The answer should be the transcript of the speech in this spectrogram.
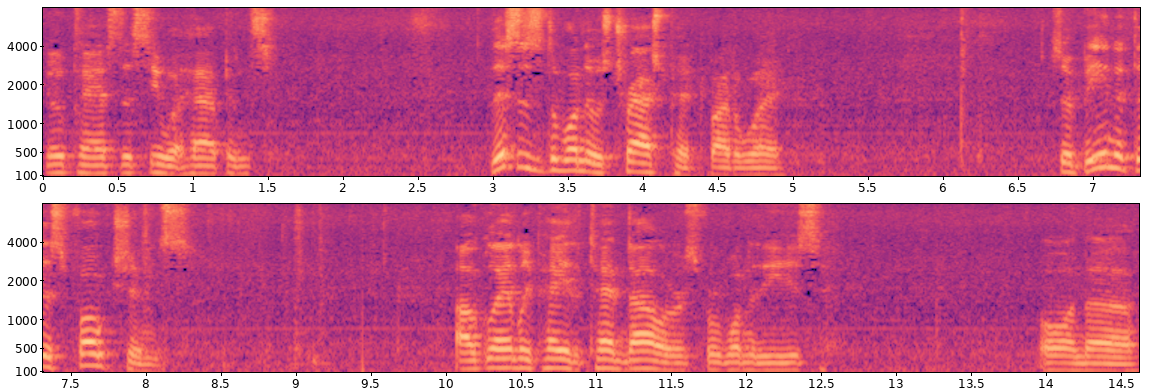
go past this, see what happens. This is the one that was trash picked, by the way. So being that this functions, I'll gladly pay the $10 for one of these on uh,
